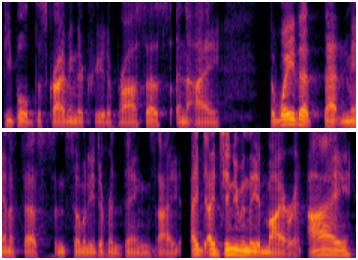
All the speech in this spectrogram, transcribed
people describing their creative process, and I, the way that that manifests in so many different things, I, I, I genuinely admire it. I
